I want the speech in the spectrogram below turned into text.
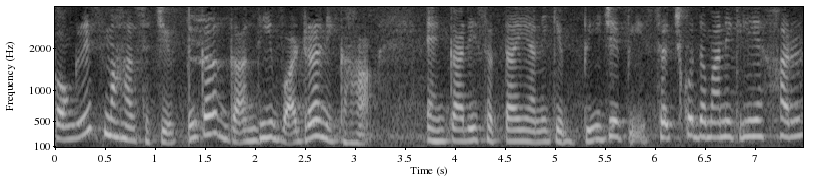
कांग्रेस महासचिव प्रियंका गांधी वाड्रा ने कहा, अहंकारी सत्ता यानी कि बीजेपी सच को दबाने के लिए हर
